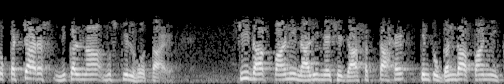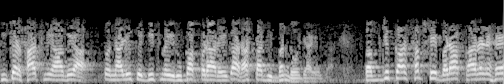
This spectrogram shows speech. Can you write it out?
तो कच्चा रस निकलना मुश्किल होता है। सीधा पानी नाली में से जा सकता है, किंतु गंदा पानी कीचड़ साथ में आ गया तो नाली के बीच में ही रुका पड़ा रहेगा, रास्ता भी बंद हो जाएगा। कब्ज का सबसे बड़ा कारण है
